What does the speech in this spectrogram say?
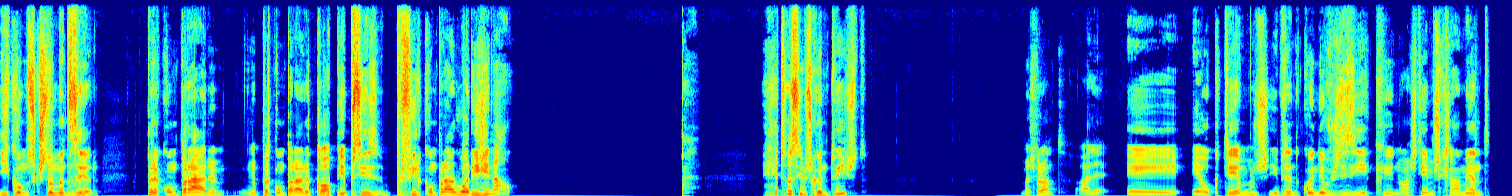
E como se costuma dizer, para comprar, para comprar a cópia, preciso, prefiro comprar o original. É tão simples quanto isto. Mas pronto, olha, é, é o que temos. E portanto, quando eu vos dizia que nós temos que realmente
